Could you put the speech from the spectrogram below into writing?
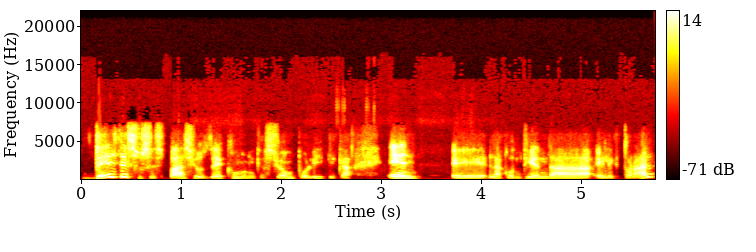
desde sus espacios de comunicación política en eh, la contienda electoral.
